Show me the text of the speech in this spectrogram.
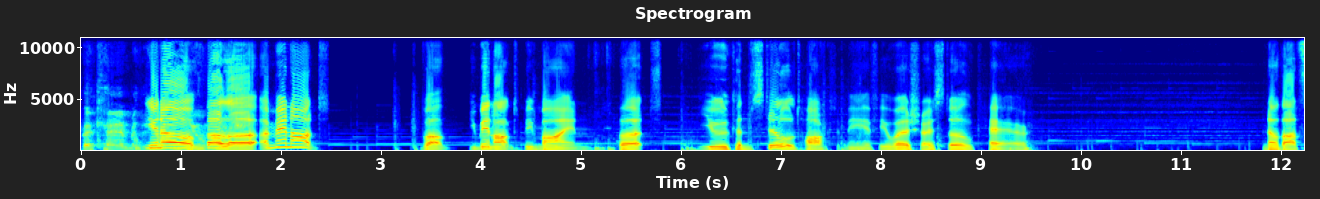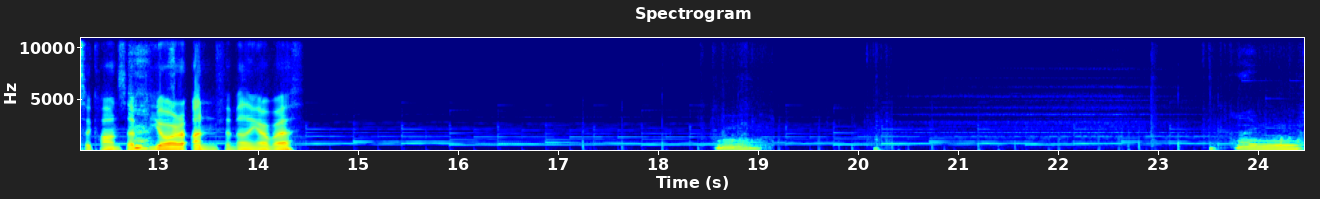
They can, but they you know, do much. Bella, I may not. Well, you may not be mine, but you can still talk to me if you wish. I still care. No, that's a concept you're unfamiliar with. Hmm. I'm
